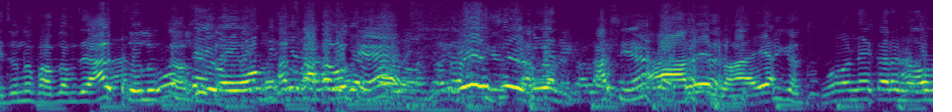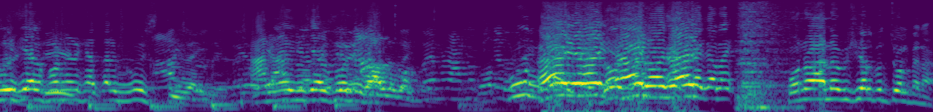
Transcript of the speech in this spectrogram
এজন্য ভাবলাম যে আর চলুক না আচ্ছা হ্যাঁ। এই হ্যাঁ। মনে করেন অফিসিয়াল ফোনের খাতার গুষ্টি ভাই। আনঅফিসিয়াল ফোনই ভালো এই, এই, এই, এই। ভাই। কোনো আনঅফিসিয়াল ফোন চলবে না।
